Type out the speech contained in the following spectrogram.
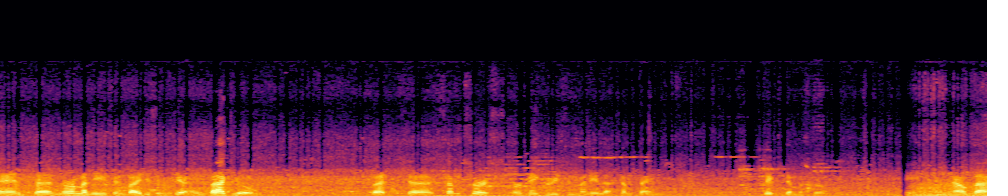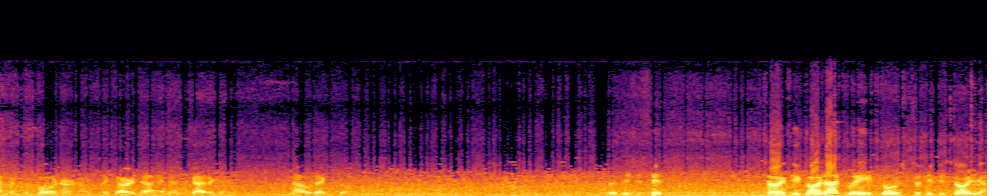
And uh, normally you can buy this in, in Baguio, but uh, some stores or bakeries in Manila sometimes bake them as well. I'm now back at the corner of Legarda and Azcárraga, now recto. So this is it. So if you go that way, it goes to the Divisoria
